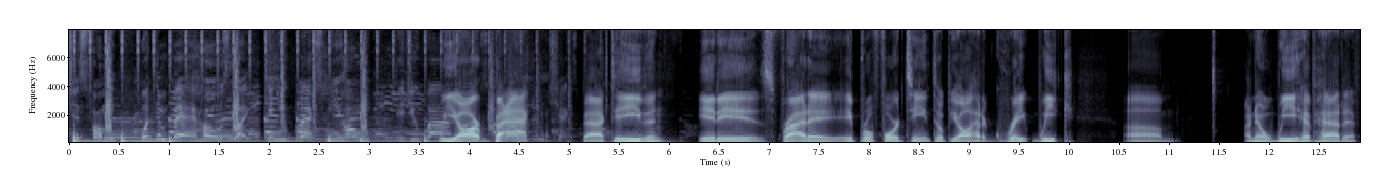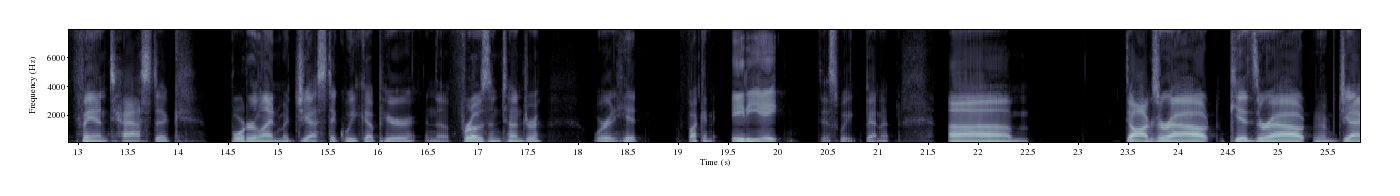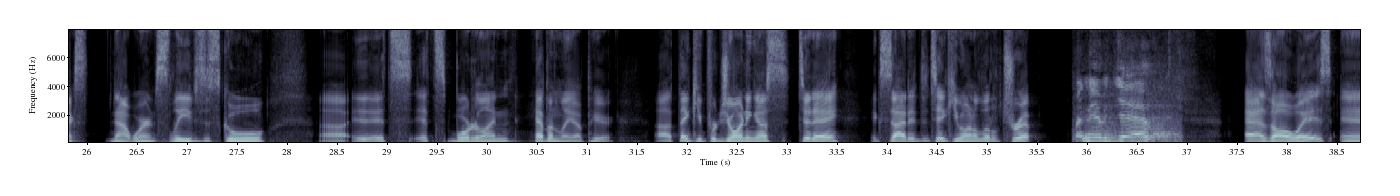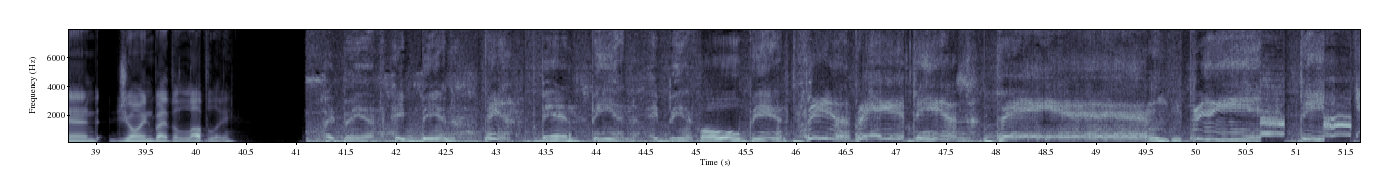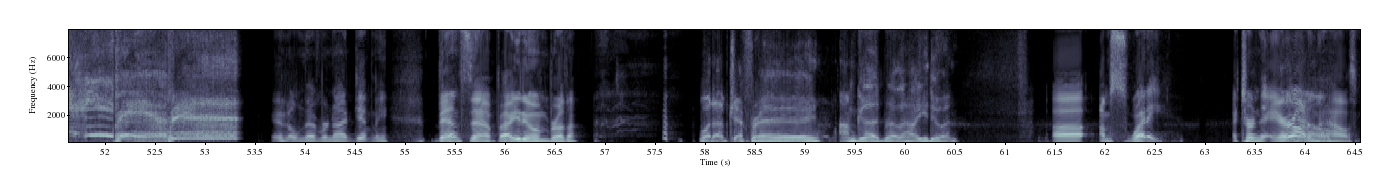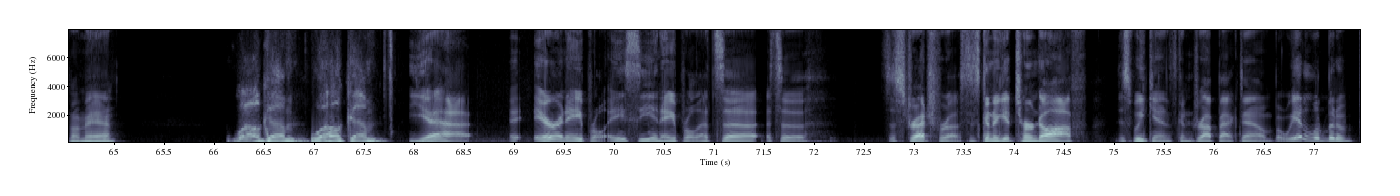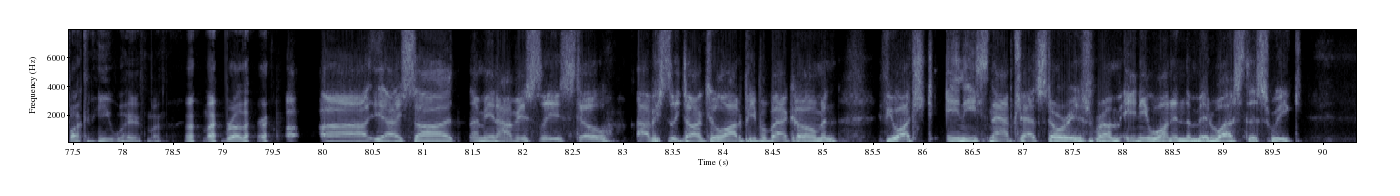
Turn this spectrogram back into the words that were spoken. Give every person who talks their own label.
Speaker 1: questions for me. What them bad hoes like? Can you bless me, homie? Did you buy
Speaker 2: We are back, back to even. It is Friday, April 14th. Hope you all had a great week. Um, I know we have had a fantastic, borderline majestic week up here in the frozen tundra where it hit fucking 88 this week, Bennett. Um, dogs are out, kids are out, Jack's not wearing sleeves to school. Uh, it- it's it's borderline heavenly up here. Uh, thank you for joining us today. Excited to take you on a little trip
Speaker 1: My name is Jeff.
Speaker 2: as always, and joined by the lovely.
Speaker 3: Hey Ben. Hey Ben. Ben. Ben. Ben. Hey Ben. Oh Ben. Ben. Ben. Ben. Ben. Ben. Ben. Ben. Ben.
Speaker 2: It'll never not get me. Ben Semp, how you doing, brother?
Speaker 4: What up, Jeffrey? I'm good, brother. How you doing?
Speaker 2: Uh, I'm sweaty. I turned the air on in the house, my man.
Speaker 4: Welcome, welcome.
Speaker 2: Yeah, air in April, AC in April. That's a that's a it's a stretch for us. It's going to get turned off this weekend. It's going to drop back down. But we had a little bit of fucking heat wave, my my brother.
Speaker 4: Uh, yeah, I saw it. I mean, obviously, still, obviously, talked to a lot of people back home, and if you watched any Snapchat stories from anyone in the Midwest this week,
